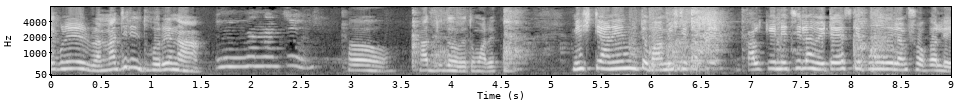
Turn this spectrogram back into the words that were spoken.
এগুলি রান্নার জিনিস ধরে না। ও, হাত ধুতে হবে তোমার এখন। মিষ্টি আনেনি তো, মা, মিষ্টি কালকে এনেছিলাম, এটা আজকে পুরো দিলাম সকালে।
